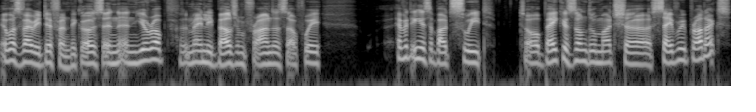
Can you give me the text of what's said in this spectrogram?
it was very different because in in Europe, mainly Belgium, France, and stuff, we everything is about sweet. So bakers don't do much uh, savory products.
